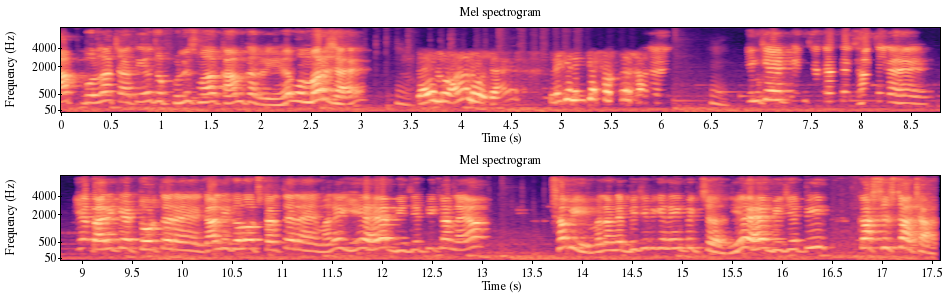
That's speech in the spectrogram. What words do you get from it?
आप बोलना चाहती है जो पुलिस वहाँ काम कर रही है वो मर जाए। लहूलुहान हो जाए लेकिन इनके पत्थर खाते इनके इनके डंडे खाते रहे ये बैरिकेड तोड़ते रहे गाली गलौज करते रहे। माने ये है बीजेपी का नया छवि मतलब बीजेपी की नई पिक्चर ये है बीजेपी का शिष्टाचार।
